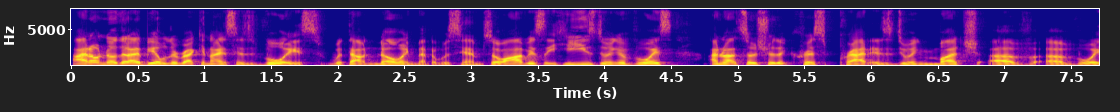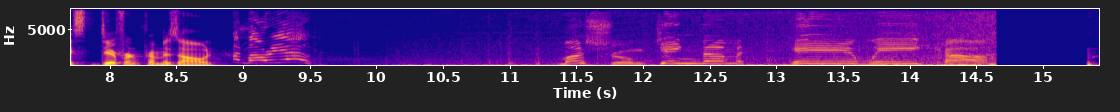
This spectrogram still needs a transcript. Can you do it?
I don't know that I'd be able to recognize his voice without knowing that it was him. So obviously he's doing a voice. I'm not so sure that Chris Pratt is doing much of a voice different from his own. Mario! Mushroom Kingdom, here we come.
